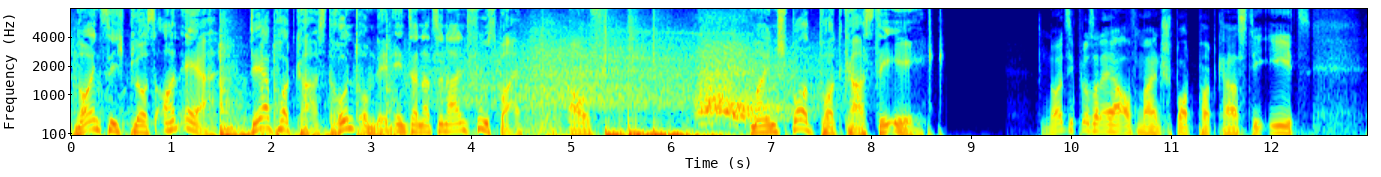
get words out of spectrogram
90 Plus On Air, der Podcast rund um den internationalen Fußball auf meinsportpodcast.de. 90 Plus On Air auf meinsportpodcast.de.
